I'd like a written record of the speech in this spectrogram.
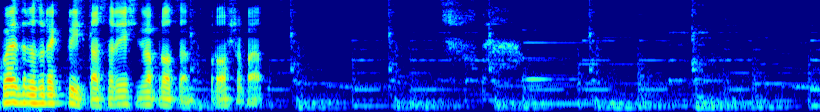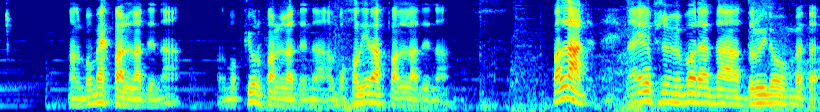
Quest Resurrect Priesta, 42%. Proszę bardzo. Albo Mech Palladyna. Albo Pure Palladyna. Albo Holy Wrath Palladyna. Paladyn. Najlepszym wyborem na druidową metę.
